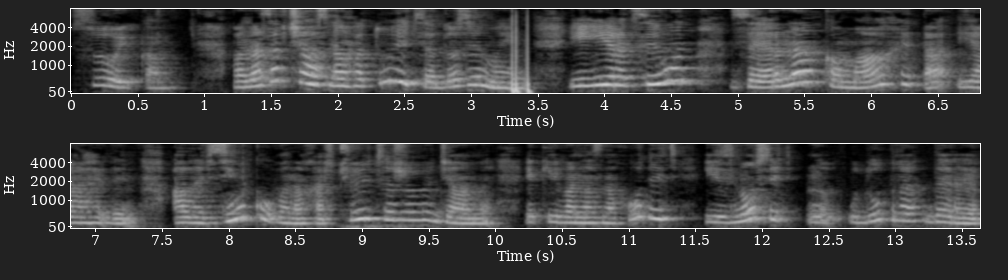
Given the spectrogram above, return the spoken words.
Сойка. Вона завчасно готується до зими. Її раціон зерна, комахи та ягоди. Але взимку вона харчується жолудями, які вона знаходить і зносить ну, у дупла дерев.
